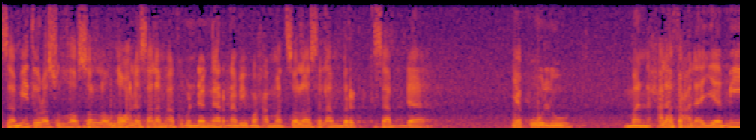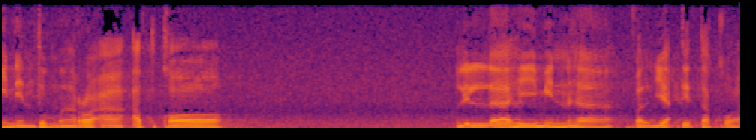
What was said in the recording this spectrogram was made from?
Sami'tu Rasulullah sallallahu alaihi wasallam aku mendengar Nabi Muhammad sallallahu alaihi wasallam bersabda yaqulu man halafa ala yaminin thumma ra'a atqa lillahi minha falyati taqwa.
